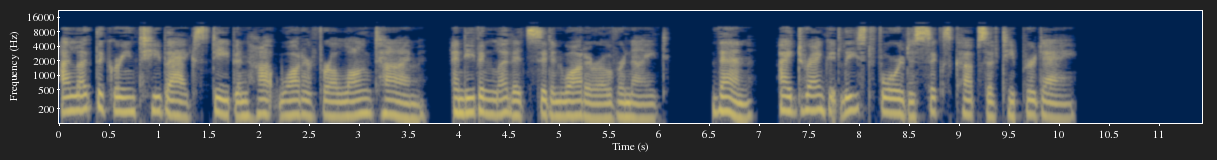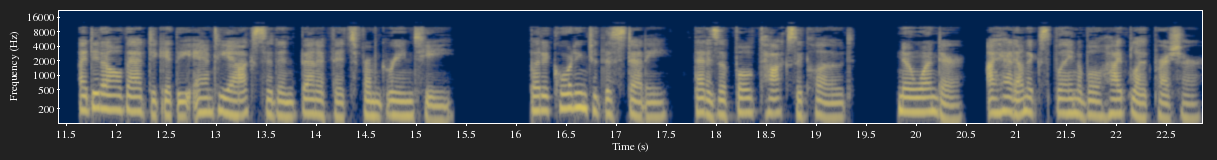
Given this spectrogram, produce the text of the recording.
I let the green tea bag steep in hot water for a long time, and even let it sit in water overnight. Then, I drank at least 4 to 6 cups of tea per day. I did all that to get the antioxidant benefits from green tea. But according to the study, that is a full toxic load. No wonder, I had unexplainable high blood pressure.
